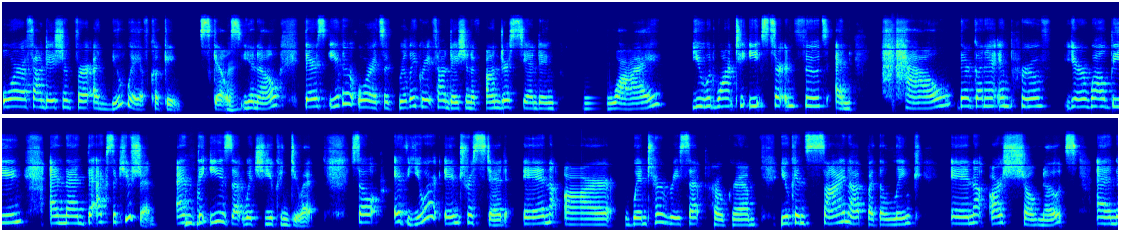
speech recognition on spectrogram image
or a foundation for a new way of cooking skills, right. you know, there's either or. It's a really great foundation of understanding why you would want to eat certain foods and how they're going to improve your well being, and then the execution and mm-hmm. the ease at which you can do it. So, if you are interested in our winter reset program, you can sign up at the link in our show notes and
